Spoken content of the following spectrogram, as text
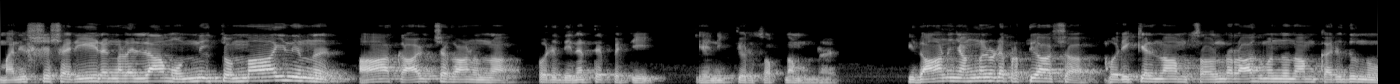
മനുഷ്യ ശരീരങ്ങളെല്ലാം ഒന്നിച്ചൊന്നായി നിന്ന് ആ കാഴ്ച കാണുന്ന ഒരു ദിനത്തെപ്പറ്റി എനിക്കൊരു സ്വപ്നമുണ്ട്. ഇതാണ് ഞങ്ങളുടെ പ്രത്യാശ. ഒരിക്കൽ നാം സ്വതന്ത്രരാകുമെന്ന് നാം കരുതുന്നു.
